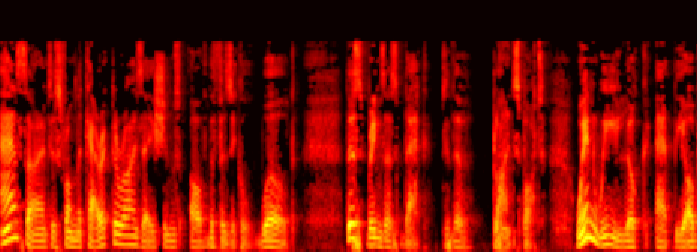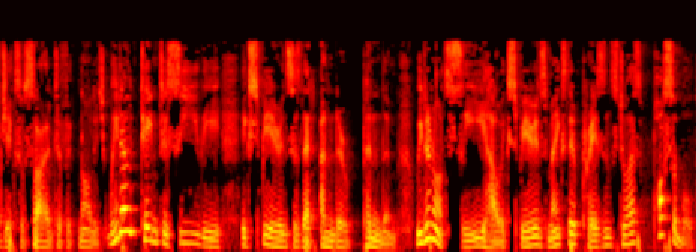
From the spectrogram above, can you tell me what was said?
as scientists from the characterizations of the physical world. This brings us back to the blind spot. When we look at the objects of scientific knowledge, we don't tend to see the experiences that underpin them. We do not see how experience makes their presence to us possible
